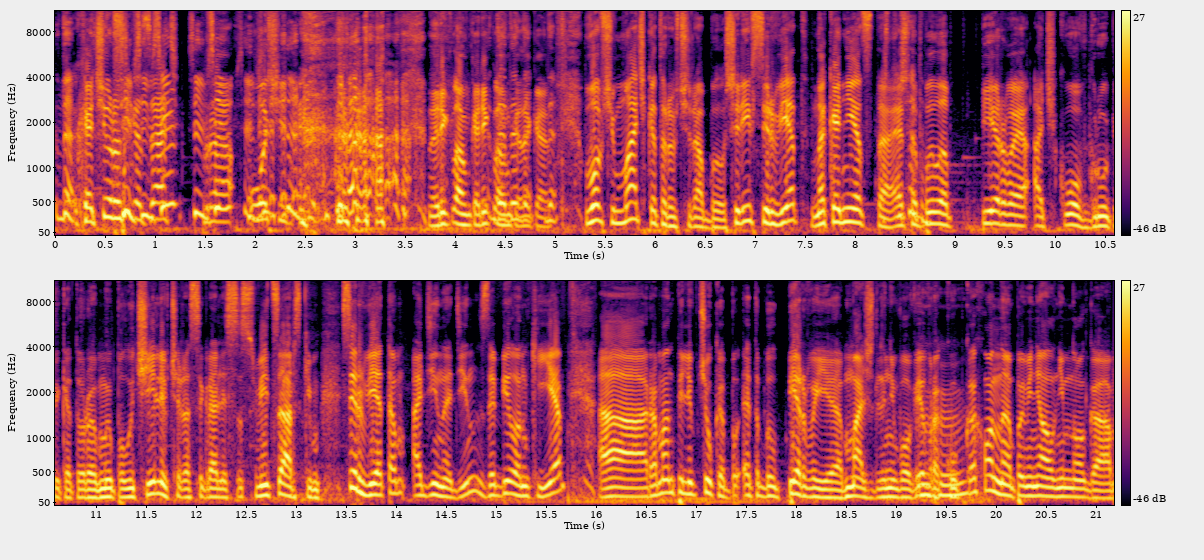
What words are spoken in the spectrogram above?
Да. Хочу рассказать про очень... Рекламка, рекламка такая. да. В общем, матч, который вчера был, Шериф Сервет, наконец-то, это было первое очко в группе, которое мы получили. Вчера сыграли со швейцарским серветом 1-1. Забил Анкие. А, Роман Пилипчук, э, это был первый э, матч для него в Еврокубках. Он э, поменял немного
